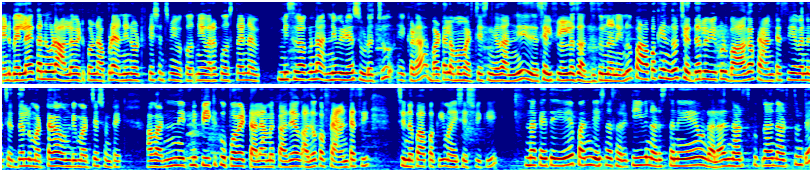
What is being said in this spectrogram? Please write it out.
అండ్ బెల్ ఐకాన్ కూడా ఆల్లో పెట్టుకోండి. అప్పుడే అన్ని నోటిఫికేషన్స్ మీ మీ వరకు వస్తాయి. నా మిస్ కాకుండా అన్ని వీడియోస్ చూడొచ్చు. ఇక్కడ బట్టలు అమ్మ మర్చేసింది కదా అన్ని సెల్ఫ్లలో సర్దుతున్నా నేను. పాపకి ఏందో చెద్దర్లు ఇవి కూడా బాగా ఫ్యాంటసీ ఏమైనా చెద్దర్లు మట్టగా ఉండి మర్చేసి ఉంటాయి అవన్నిటిని పీకి కుప్పబెట్టాలి. ఆమెకు అదే అదొక ఫ్యాంటసీ చిన్న పాపకి మహేశ్వికి నాకైతే ఏ పని చేసినా సరే టీవీ నడుస్తూనే ఉండాలి. అది నడుచుకు అది నడుస్తుంటే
